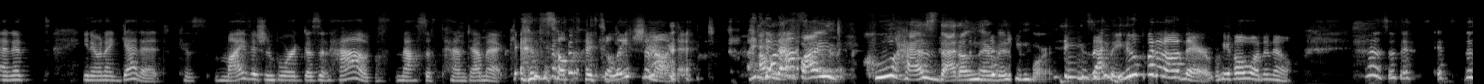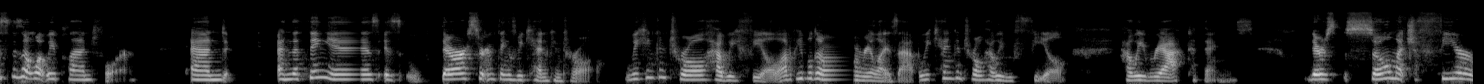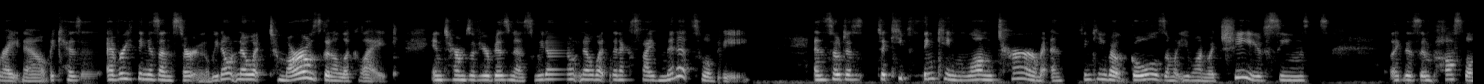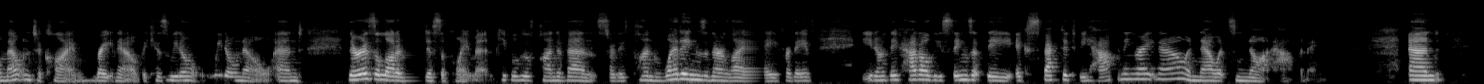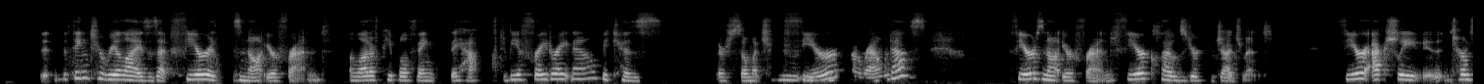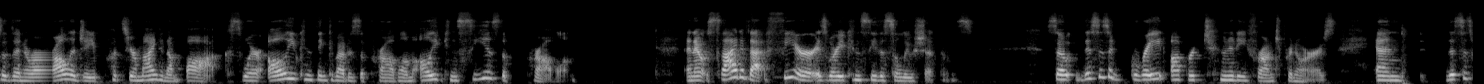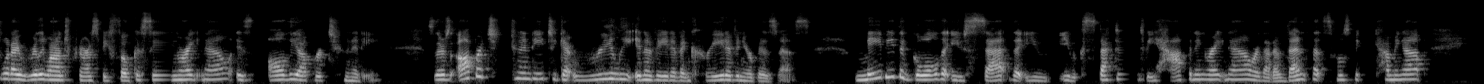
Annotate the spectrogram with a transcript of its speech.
And it's, you know, and I get it because my vision board doesn't have massive pandemic and self isolation on it. I, I want to find who has that on their vision board. exactly. Who put it on there? We all want to know so it's it's this isn't what we planned for. And and the thing is is there are certain things we can control. We can control how we feel. A lot of people don't realize that, but we can control how we feel, how we react to things. There's so much fear right now because everything is uncertain. We don't know what tomorrow's going to look like in terms of your business. We don't know what the next 5 minutes will be. And so to, to keep thinking long term and thinking about goals and what you want to achieve seems like this impossible mountain to climb right now because we don't we don't know. And there is a lot of disappointment. People who've planned events or they've planned weddings in their life or they've you know they've had all these things that they expected to be happening right now and now it's not happening. And the thing to realize is that fear is not your friend. A lot of people think they have to be afraid right now because there's so much fear around us. Fear is not your friend. Fear clouds your judgment fear actually in terms of the neurology puts your mind in a box where all you can think about is the problem all you can see is the problem. And outside of that fear is where you can see the solutions. So this is a great opportunity for entrepreneurs. And this is what i really want entrepreneurs to be focusing right now is all the opportunity. So there's opportunity to get really innovative and creative in your business maybe the goal that you set that you you expected to be happening right now or that event that's supposed to be coming up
